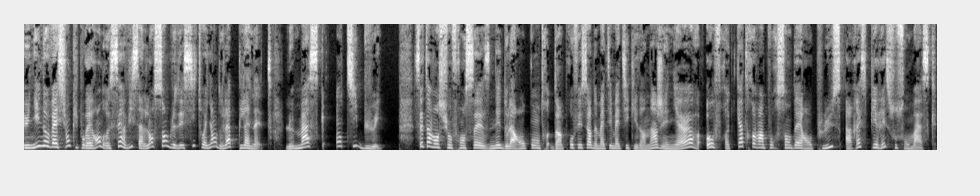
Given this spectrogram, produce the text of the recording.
Une innovation qui pourrait rendre service à l'ensemble des citoyens de la planète. Le masque anti-buée. Cette invention française, née de la rencontre d'un professeur de mathématiques et d'un ingénieur, offre 80% d'air en plus à respirer sous son masque.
